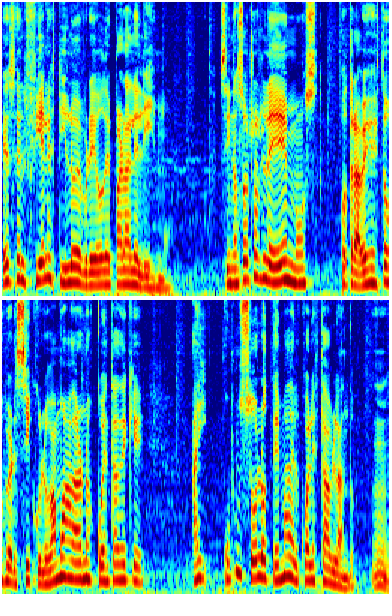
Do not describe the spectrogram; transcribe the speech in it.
es el fiel estilo hebreo de paralelismo. Si nosotros leemos otra vez estos versículos, vamos a darnos cuenta de que hay un solo tema del cual está hablando. Mm,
